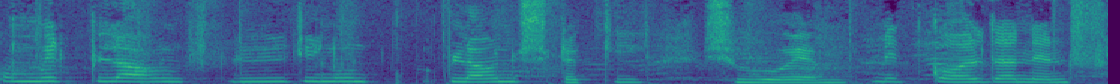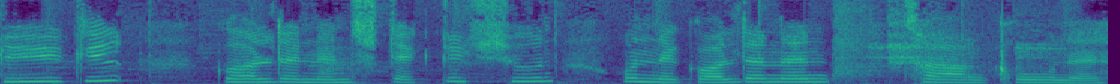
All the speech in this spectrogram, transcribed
und mit blauen Flügeln und blauen Stöckelschuhen. Mit goldenen Flügeln, goldenen Stöckelschuhen und einer goldenen Zahnkrone.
